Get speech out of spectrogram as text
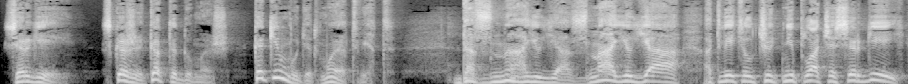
«Сергей, скажи, как ты думаешь, каким будет мой ответ?» «Да знаю я, знаю я!» — ответил чуть не плача Сергей.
